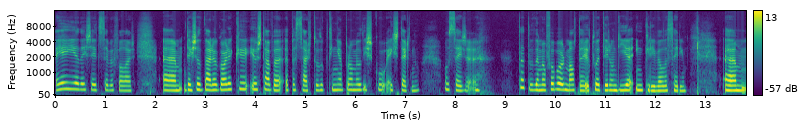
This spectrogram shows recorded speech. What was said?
Ei, deixei de saber falar. Um, deixou de dar agora que eu estava a passar tudo o que tinha para o meu disco externo. Ou seja, está tudo a meu favor, malta. Eu estou a ter um dia incrível, a sério. Um,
